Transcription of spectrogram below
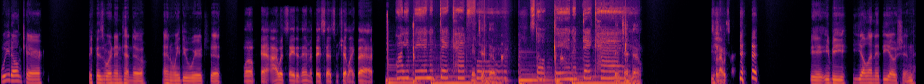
"We don't care because we're Nintendo and we do weird shit." Well, yeah, I would say to them if they said some shit like that, Why you being a dickhead for? Nintendo. Stop being a dickhead. Nintendo. That's what I would say. You'd be yelling at the ocean,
